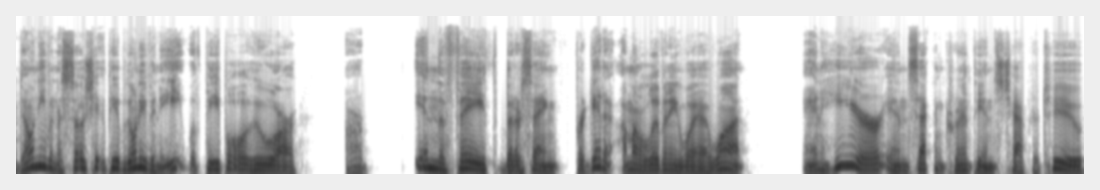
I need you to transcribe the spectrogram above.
don't even associate with people. Don't even eat with people who are are in the faith but are saying forget it. I'm going to live any way i want and here in Second Corinthians chapter 2,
